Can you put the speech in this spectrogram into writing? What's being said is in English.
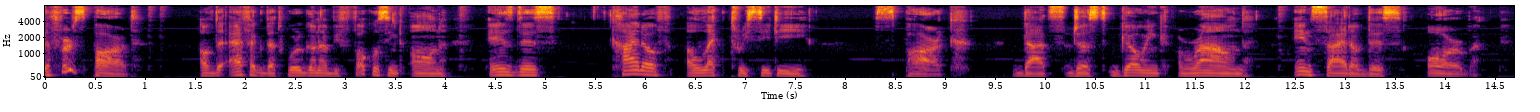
The first part of the effect that we're gonna be focusing on is this kind of electricity spark that's just going around inside of this orb.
